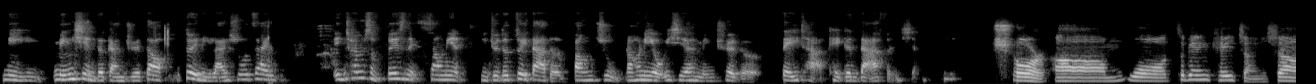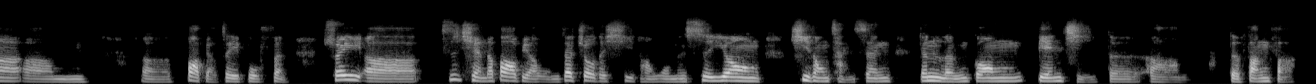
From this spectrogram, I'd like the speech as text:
你明显的感觉到对你来说，在 in terms of business 上面，你觉得最大的帮助，然后你有一些很明确的 data 可以跟大家分享。Sure，嗯、我这边可以讲一下，嗯，呃，报表这一部分。所以，呃，之前的报表我们在旧的系统，我们是用系统产生跟人工编辑的啊、的方法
